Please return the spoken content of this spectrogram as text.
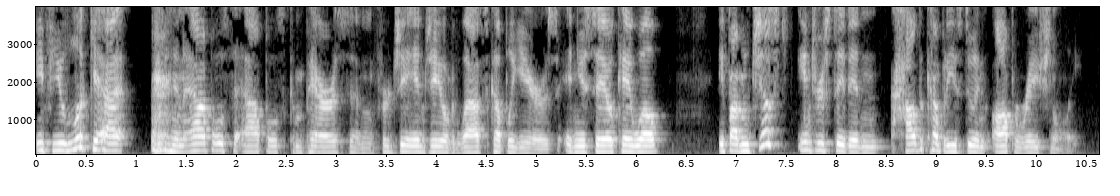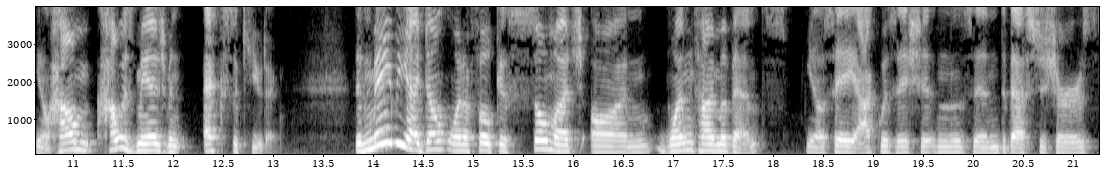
if you look at an apples to apples comparison for J&J over the last couple years and you say okay well if I'm just interested in how the company is doing operationally you know how how is management executing then maybe I don't want to focus so much on one-time events you know say acquisitions and divestitures.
